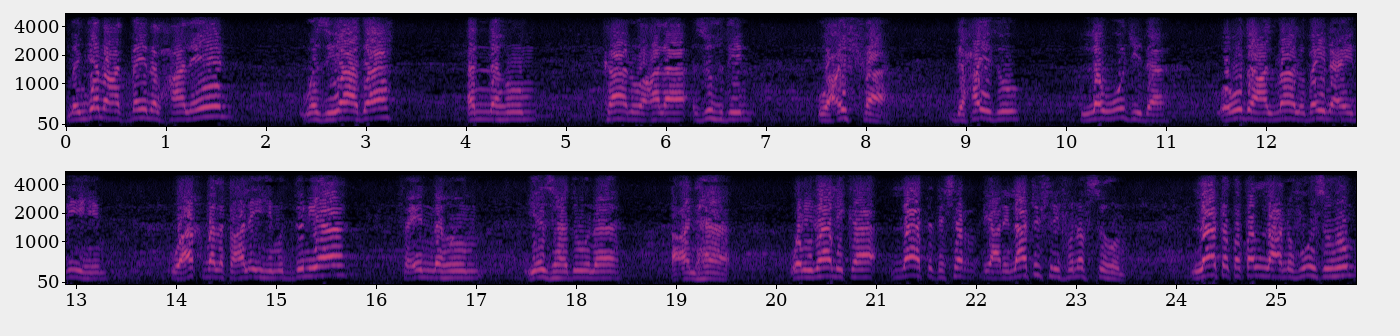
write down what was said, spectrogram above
من جمعت بين الحالين وزيادة أنهم كانوا على زهد وعفة بحيث لو وجد ووضع المال بين أيديهم وأقبلت عليهم الدنيا فإنهم يزهدون عنها. ولذلك لا تتشر يعني لا تشرف نفسهم لا تتطلع نفوسهم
